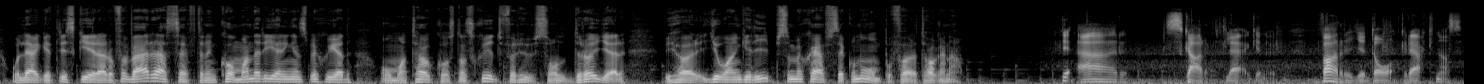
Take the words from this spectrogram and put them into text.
och läget riskerar att förvärras efter den kommande regeringens besked om att högkostnadsskydd för hushåll dröjer. Vi hör Johan Grip som är chefsekonom på Företagarna. Det är skarpt läge nu. Varje dag räknas.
